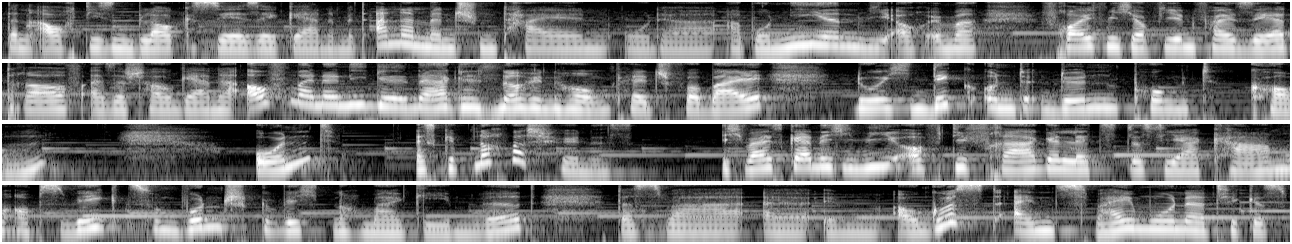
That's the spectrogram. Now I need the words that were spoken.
dann auch diesen Blog sehr, sehr gerne mit anderen Menschen teilen oder abonnieren, wie auch immer. Freue ich mich auf jeden Fall sehr drauf. Also schau gerne auf meiner niegelnagelneuen Homepage vorbei durch dickunddünn.com. Und es gibt noch was Schönes. Ich weiß gar nicht, wie oft die Frage letztes Jahr kam, ob es Weg zum Wunschgewicht nochmal geben wird. Das war äh, im August ein zweimonatiges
